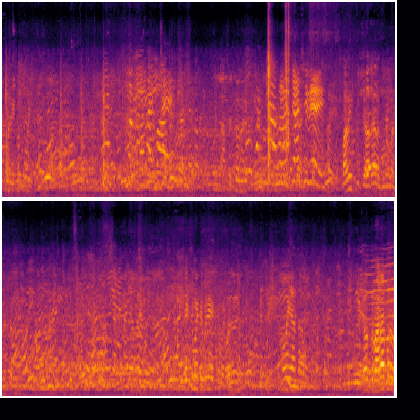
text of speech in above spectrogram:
ਸਿੱਟੋ ਇੱਕ ਮਿੰਟ ਵੀਰੇ ਇੱਕ ਮਿੰਟ ਹੋ ਜਾਂਦਾ ਉਹ ਦੁਬਾਰਾ ਭਰੋ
